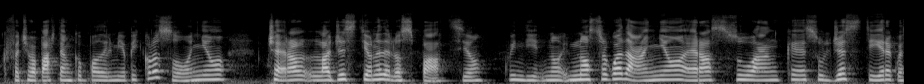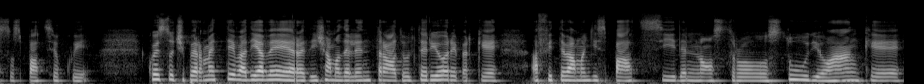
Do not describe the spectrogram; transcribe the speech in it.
faceva parte anche un po' del mio piccolo sogno, c'era la gestione dello spazio, quindi no, il nostro guadagno era su anche sul gestire questo spazio qui. Questo ci permetteva di avere diciamo, delle entrate ulteriori perché affittavamo gli spazi del nostro studio anche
